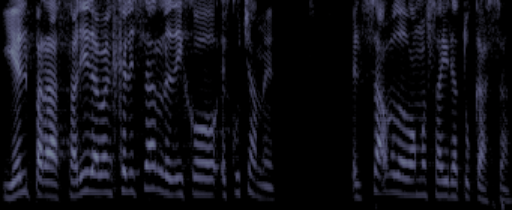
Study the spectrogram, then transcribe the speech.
Y él para salir a evangelizar le dijo, escúchame, el sábado vamos a ir a tu casa.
